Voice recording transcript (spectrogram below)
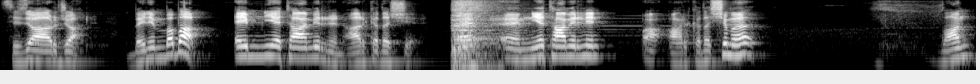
Sizi harcar. Benim babam emniyet amirinin arkadaşı. E- emniyet amirinin A- arkadaşı mı? Lan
